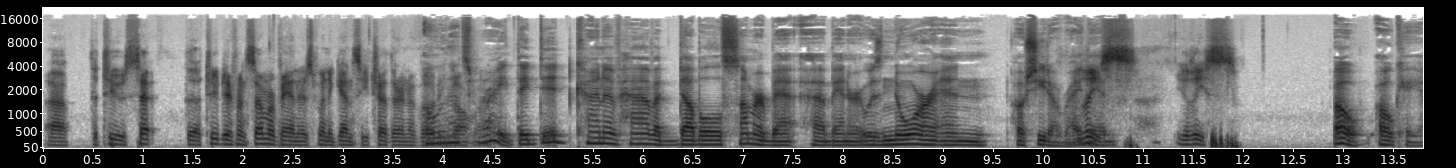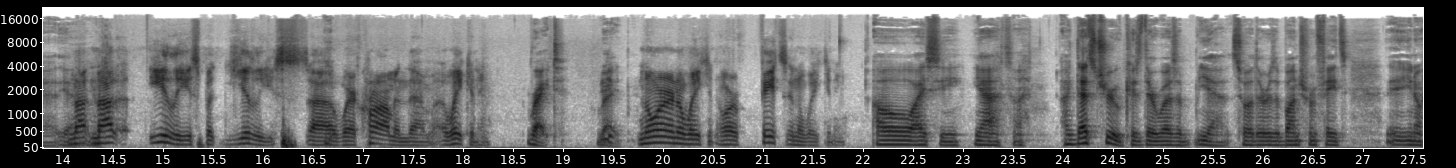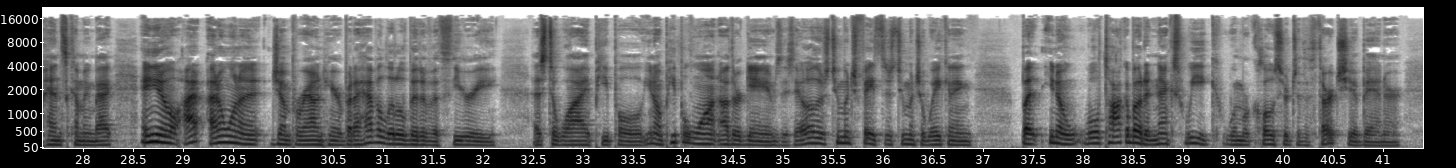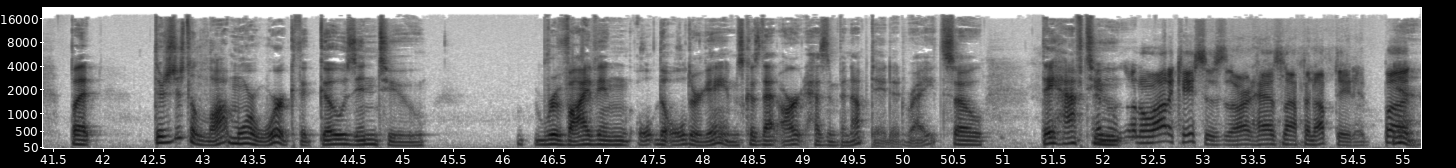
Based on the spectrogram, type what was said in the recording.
Uh, the two set the two different summer banners went against each other in a voting. Oh, that's gauntlet. right. They did kind of have a double summer ba- uh, banner. It was Nohr and Hoshido, right? Elise. Had... Elise. Oh, okay, yeah, yeah. Not not Elise, but Ylisse, uh, where Chrom and them awakening. Right. Right. Nohr an awakening or Fates an awakening. Oh, I see. Yeah, that's true because there was a yeah. So there was a bunch from Fates, eh, you know, hence coming back. And you know, I I don't want to jump around here, but I have a little bit of a theory as to why people you know people want other games. They say, oh, there's too much Fates, there's too much awakening. But you know, we'll talk about it next week when we're closer to the Thracia banner. But there's just a lot more work that goes into reviving the older games because that art hasn't been updated, right? So they have to. In, in, a lot of cases, the art has not been updated, but yeah.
